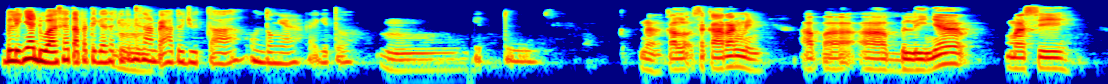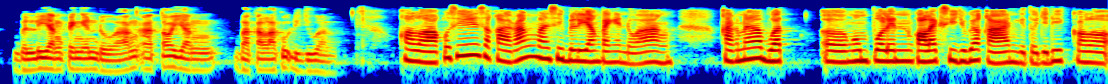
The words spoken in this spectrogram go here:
belinya dua set apa tiga set gitu Hmm. bisa sampai 1 juta untungnya kayak gitu. Hmm. Gitu. Nah, kalau sekarang nih, apa eh, belinya masih beli yang pengen doang atau yang bakal laku dijual? Kalau aku sih sekarang masih beli yang pengen doang. Karena buat eh, ngumpulin koleksi juga kan gitu. Jadi kalau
